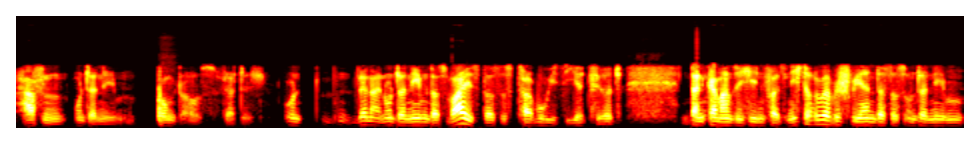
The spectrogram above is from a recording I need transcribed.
Hafenunternehmen. Punkt aus, fertig. Und wenn ein Unternehmen das weiß, dass es tabuisiert wird, dann kann man sich jedenfalls nicht darüber beschweren, dass das Unternehmen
